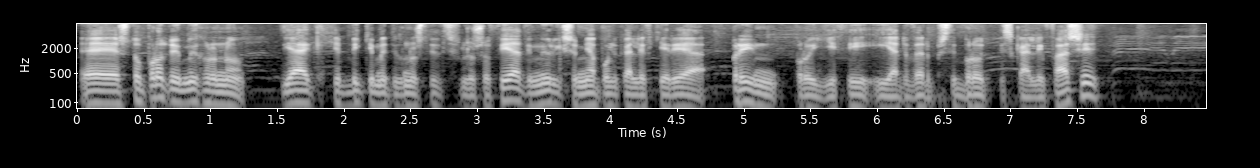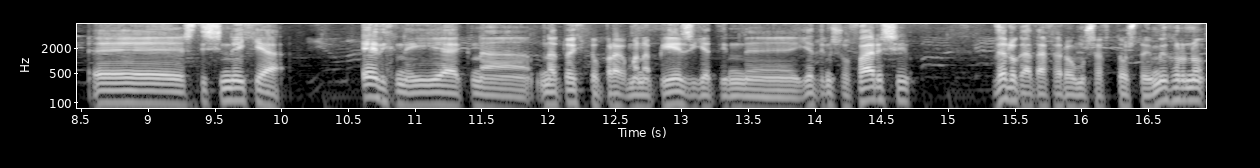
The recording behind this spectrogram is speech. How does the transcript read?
Ε, στο πρώτο ημίχρονο η ΑΕΚ είχε μπει και με τη γνωστή της φιλοσοφία, δημιούργησε μια πολύ καλή ευκαιρία πριν προηγηθεί η Adverb στην πρώτη της καλή φάση. Ε, στη συνέχεια έδειχνε η ΑΕΚ να, να το έχει το πράγμα να πιέζει για την, ε, για την ισοφάριση. Δεν το κατάφερε όμως αυτό στο ημίχρονο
